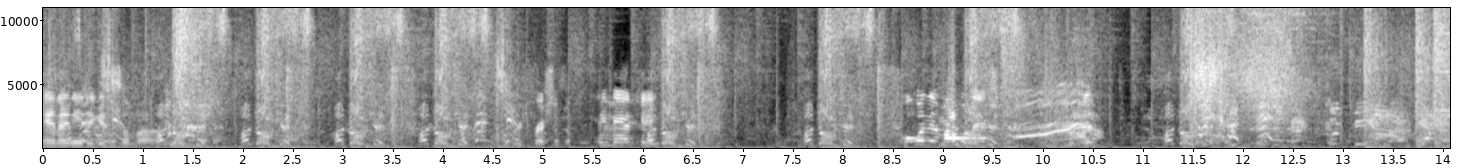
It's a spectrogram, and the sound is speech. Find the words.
And I need to get some uh, refresh of Hey man, Kate. Who won that Marvel match? Hadouken! Hadouken!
